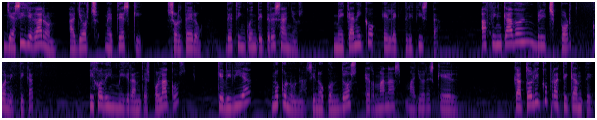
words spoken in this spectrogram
Y así llegaron a George Metesky, soltero, de 53 años, mecánico electricista, afincado en Bridgeport, Connecticut, hijo de inmigrantes polacos, que vivía no con una, sino con dos hermanas mayores que él. Católico practicante,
